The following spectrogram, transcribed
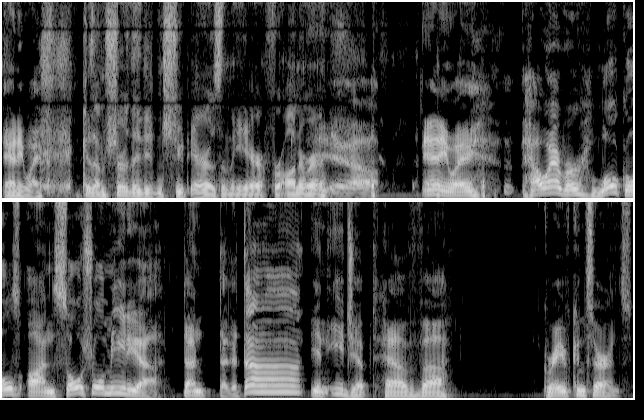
anyway, Because I'm sure they didn't shoot arrows in the air for honorary. Yeah. Anyway, however, locals on social media dun, dun, dun, dun, in Egypt have uh, grave concerns.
